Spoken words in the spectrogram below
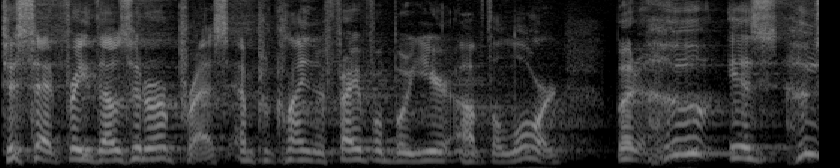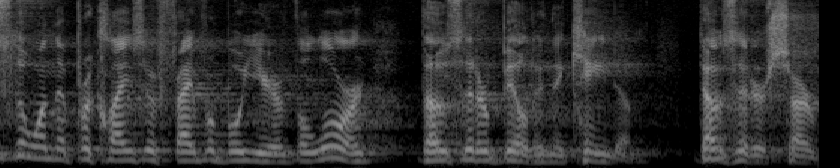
to set free those that are oppressed, and proclaim the favorable year of the Lord. But who is who's the one that proclaims the favorable year of the Lord? Those that are building the kingdom, those that are serving.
